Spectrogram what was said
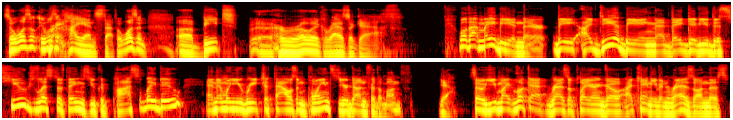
so it wasn't it wasn't high end stuff it wasn't uh beat uh, heroic Raszageth Well, that may be in there. The idea being that they give you this huge list of things you could possibly do. And then when you reach a thousand points, you're done for the month. yeah So you might look at res a player and go, I can't even res on this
